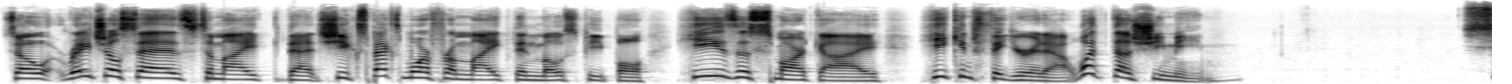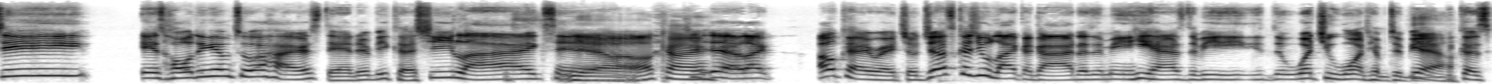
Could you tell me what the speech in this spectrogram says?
So Rachel says to Mike that she expects more from Mike than most people. He's a smart guy. He can figure it out. What does she mean? She is holding him to a higher standard because she likes him. Yeah, okay. She- yeah, like okay, Rachel. Just because you like a guy doesn't mean he has to be the, what you want him to be. Yeah. because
